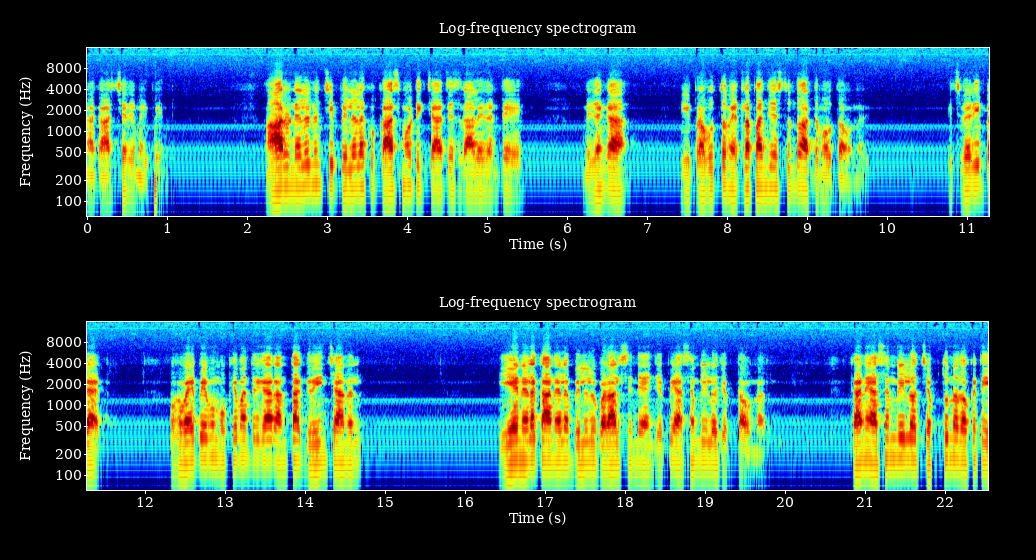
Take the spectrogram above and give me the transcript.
నాకు ఆశ్చర్యం అయిపోయింది ఆరు నెలల నుంచి పిల్లలకు కాస్మోటిక్ ఛార్జెస్ రాలేదంటే నిజంగా ఈ ప్రభుత్వం ఎట్లా పనిచేస్తుందో అర్థమవుతా ఉన్నది. ఇట్స్ వెరీ బ్యాడ్ ఒకవైపు ఏమో ముఖ్యమంత్రి గారు అంతా గ్రీన్ ఛానల్ ఏ నెల కా నెల బిల్లులు పడాల్సిందే అని చెప్పి అసెంబ్లీలో చెప్తా ఉన్నారు. కానీ అసెంబ్లీలో చెప్తున్నది ఒకటి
